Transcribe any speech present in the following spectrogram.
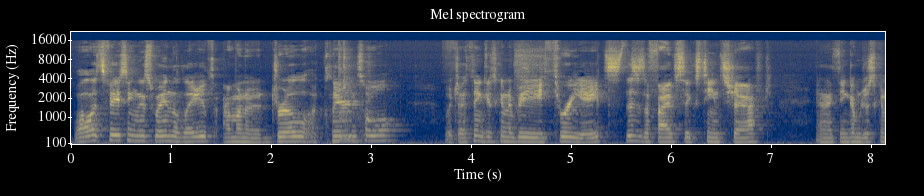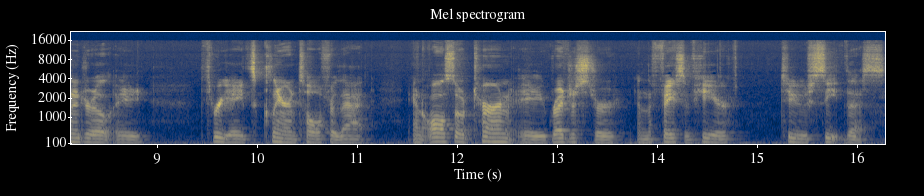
While it's facing this way in the lathe, I'm going to drill a clearance hole, which I think is going to be 3 eighths. This is a 5 16 shaft, and I think I'm just going to drill a 3 eighths clearance hole for that and also turn a register in the face of here to seat this.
